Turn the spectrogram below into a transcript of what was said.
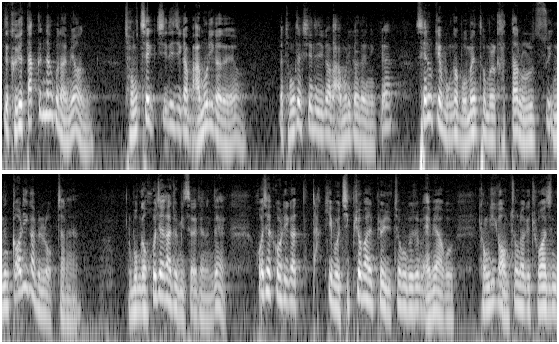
근데 그게 딱 끝나고 나면 정책 시리즈가 마무리가 돼요. 그러니까 정책 시리즈가 마무리가 되니까 새롭게 뭔가 모멘텀을 갖다 놓을 수 있는 거리가 별로 없잖아요. 뭔가 호재가 좀 있어야 되는데 호재거리가 딱히 뭐 지표 발표 일정도 좀 애매하고 경기가 엄청나게 좋아질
